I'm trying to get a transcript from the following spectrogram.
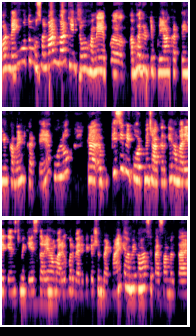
और नहीं हो तो मुसलमान मर्द ही जो हमें अभद्र टिप्पणियाँ करते हैं कमेंट करते हैं, वो लोग किसी भी कोर्ट में जाकर के हमारे अगेंस्ट में केस करें, हमारे ऊपर वेरिफिकेशन बैठवाएँ कि हमें कहाँ से पैसा मिलता है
